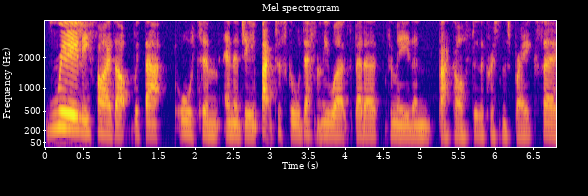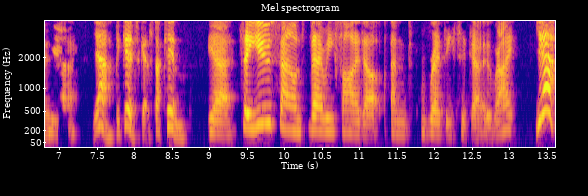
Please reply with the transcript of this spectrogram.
Really fired up with that autumn energy. Back to school definitely works better for me than back after the Christmas break. So, Yeah. yeah, be good to get stuck in. Yeah. So you sound very fired up and ready to go, right? Yeah,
